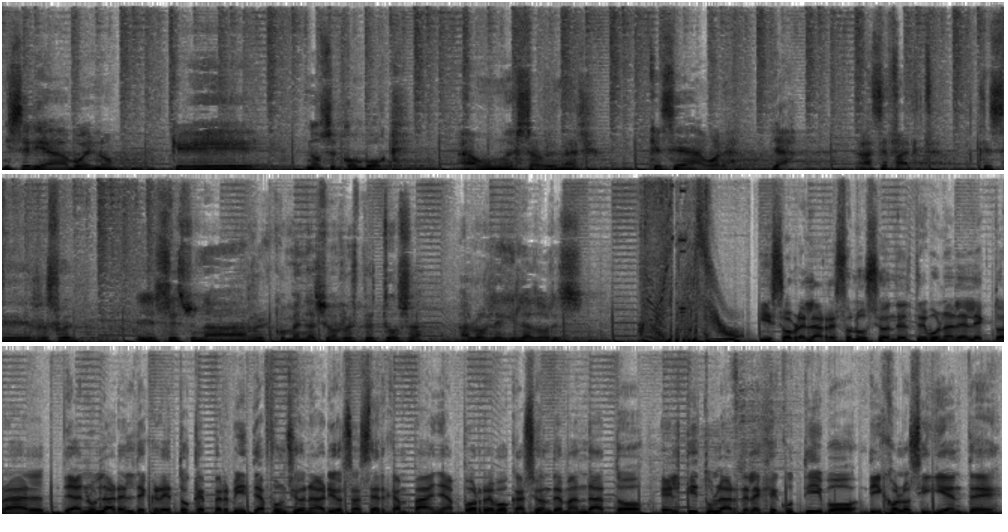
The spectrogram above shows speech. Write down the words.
y sería bueno que no se convoque a un extraordinario, que sea ahora, ya, hace falta que se resuelva. Esa es una recomendación respetuosa a los legisladores y sobre la resolución del Tribunal Electoral de anular el decreto que permite a funcionarios hacer campaña por revocación de mandato, el titular del Ejecutivo dijo lo siguiente.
